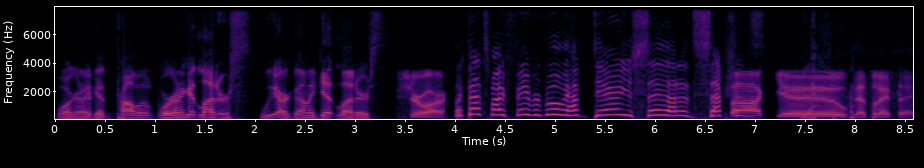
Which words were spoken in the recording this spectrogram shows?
We're gonna get probably we're gonna get letters. We are gonna get letters. sure are. Like that's my favorite movie. How dare you say that? Inception. Fuck you. That's what I say.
